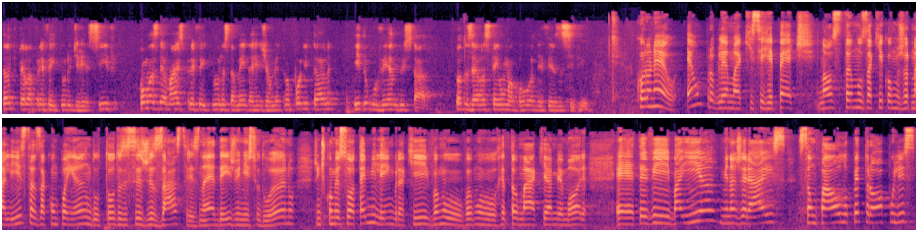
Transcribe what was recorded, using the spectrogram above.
tanto pela Prefeitura de Recife como as demais prefeituras também da região metropolitana e do governo do estado. Todas elas têm uma boa defesa civil. Coronel, é um problema que se repete? Nós estamos aqui como jornalistas acompanhando todos esses desastres, né, desde o início do ano. A gente começou, até me lembra aqui, vamos, vamos retomar aqui a memória. É, teve Bahia, Minas Gerais, São Paulo, Petrópolis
